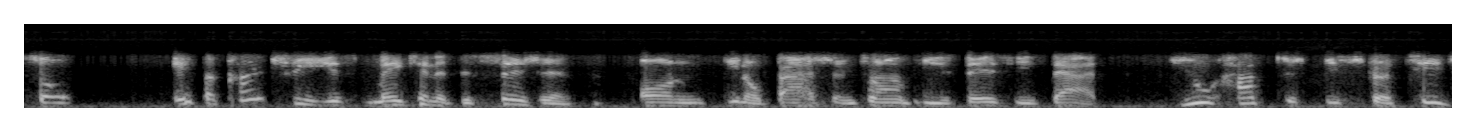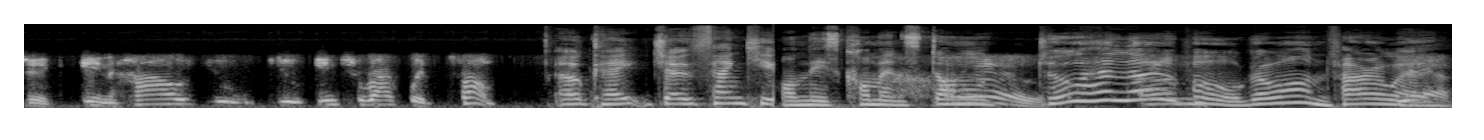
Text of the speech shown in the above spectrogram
So if the country is making a decision on, you know, bashing Trump, he's this, he's that, you have to be strategic in how you, you interact with Trump. Okay, Joe, thank you on these comments. Donald. Hello. Oh, hello, Um, Paul. Go on, far away. yeah.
